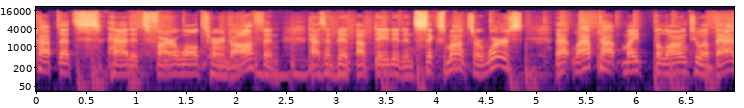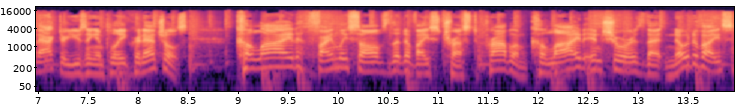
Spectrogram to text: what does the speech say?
that's had its firewall turned off and hasn't been updated in six months, or worse, that laptop might belong to a bad actor using employee credentials. Kolide finally solves the device trust problem. Collide ensures that no device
